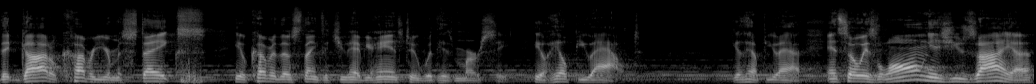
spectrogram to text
that God will cover your mistakes. He'll cover those things that you have your hands to with His mercy. He'll help you out. He'll help you out. And so, as long as Uzziah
